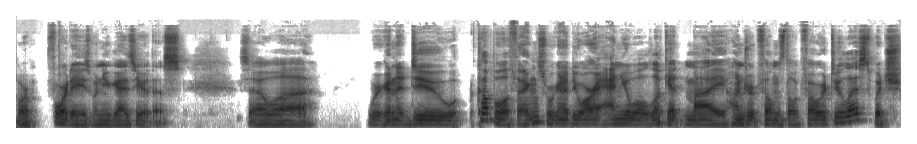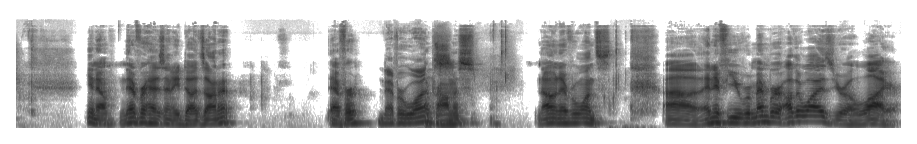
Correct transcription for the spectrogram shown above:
or four days when you guys hear this. So uh, we're gonna do a couple of things. We're gonna do our annual look at my hundred films to look forward to list, which you know never has any duds on it, ever. Never once. I promise. No, never once. Uh, and if you remember otherwise, you're a liar.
